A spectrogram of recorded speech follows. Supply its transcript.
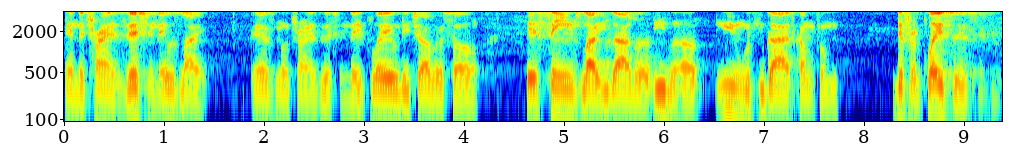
and the transition. They was like, there's no transition. They play with each other, so it seems like you guys are even uh, even with you guys coming from different places, Mhm.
